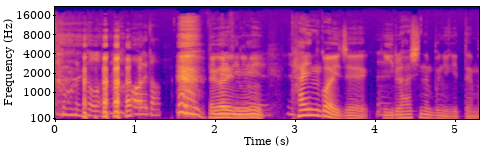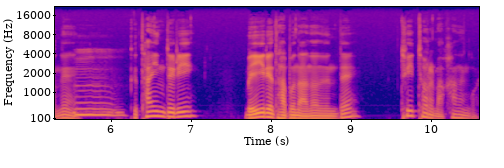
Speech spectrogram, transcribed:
잠깐만 잠깐만. 아나 외가리님이 타인과 이제 네. 일을 하시는 분이기 때문에 음. 그 타인들이 메일에 답은 안 하는데 트위터를 막 하는 거야.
